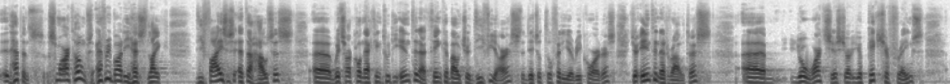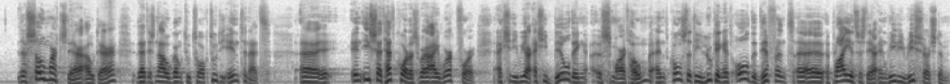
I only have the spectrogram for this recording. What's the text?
it happens. Smart homes. Everybody has like devices at their houses uh, which are connecting to the internet. Think about your DVRs, the digital video recorders, your internet routers, um, your watches, your, your picture frames, there's so much there out there that is now going to talk to the internet. Uh, in ESET headquarters, where I work for, actually we are actually building a smart home and constantly looking at all the different uh, appliances there and really research them.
